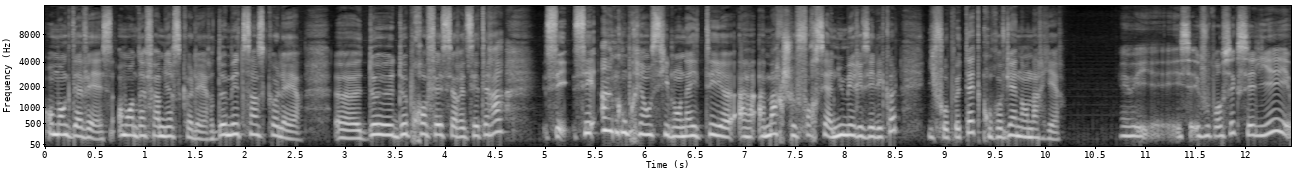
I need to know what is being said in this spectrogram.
on manque d'AVS, on manque d'infirmières scolaires, de médecins scolaires, euh, de, professeurs, etc. C'est incompréhensible. On a été euh, à, marche forcée à numériser l'école. Il faut peut-être qu'on revienne en arrière. Et oui, et vous pensez que c'est lié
